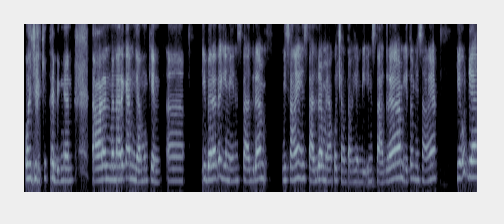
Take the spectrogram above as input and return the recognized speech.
wajah kita dengan tawaran menarik kan nggak mungkin. Uh, ibaratnya gini Instagram misalnya Instagram ya aku contohin di Instagram itu misalnya ya udah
